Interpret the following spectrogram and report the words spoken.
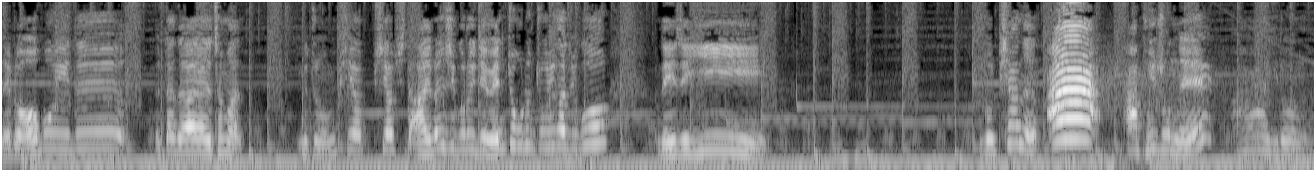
네, 그리고 어보이드 일단 아 잠만 이거 좀 피합 피합시다. 아 이런 식으로 이제 왼쪽 오른쪽 해가지고 네 이제 이 이걸 피하는 아! 아 부딪혔네 아 이런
